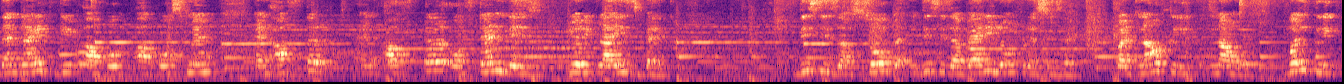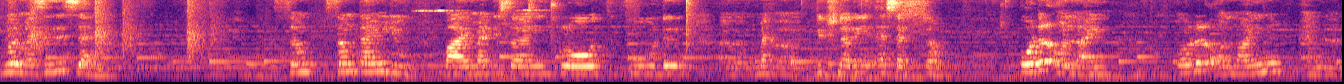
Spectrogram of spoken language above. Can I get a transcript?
then write give a, a postman and after and after of 10 days your reply is back. This is a so this is a very long procedure. But now click now one click your message is sent. Some sometime you buy medicine clothes food uh, uh, dictionary etc order online order online and uh,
